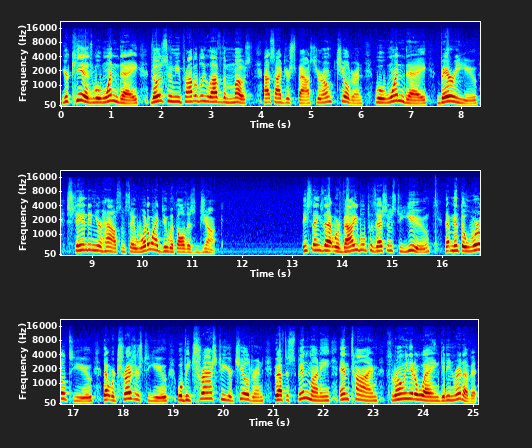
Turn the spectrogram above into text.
Your kids will one day, those whom you probably love the most, outside your spouse, your own children will one day bury you, stand in your house, and say, What do I do with all this junk? These things that were valuable possessions to you, that meant the world to you, that were treasures to you, will be trash to your children who have to spend money and time throwing it away and getting rid of it.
